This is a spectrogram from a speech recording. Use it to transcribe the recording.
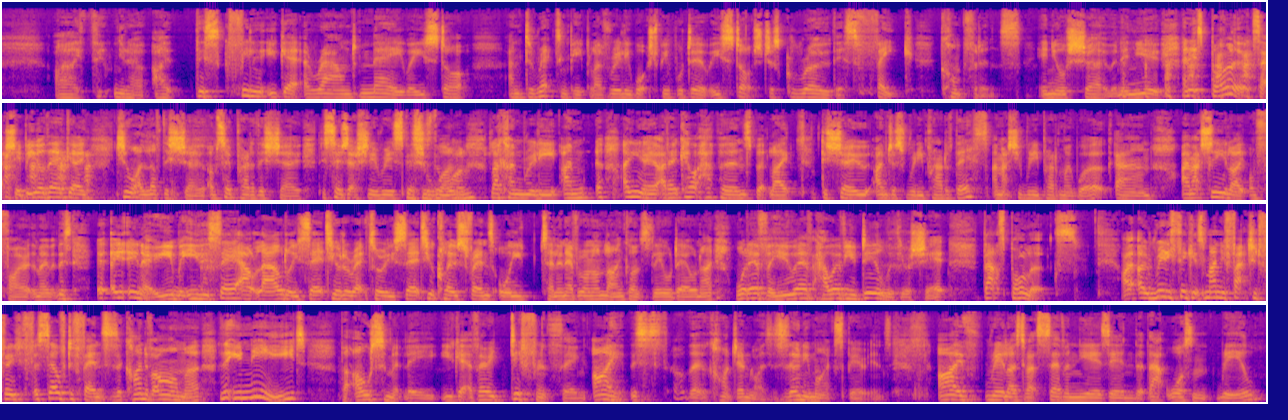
I think you know I this feeling that you get around May where you start and directing people I've really watched people do it where you start to just grow this fake confidence in your show and in you. And it's bollocks actually but you're there going do you know what? I love this show. I'm so proud of this show. This show's actually a really special the one. like I'm really I'm I, you know I don't care what happens but like the show I'm just really proud of this. I'm actually really proud of my work and I'm actually like on fire at the moment. This uh, you know you either say it out loud or you say it to your director or you say it to your close friends or you're telling everyone online constantly all day all night. Whatever you ever, however you deal with your shit that's bollocks I, I really think it's manufactured for, for self-defense as a kind of armor that you need, but ultimately you get a very different thing. I this is I can't generalize. This is only my experience. I've realised about seven years in that that wasn't real.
